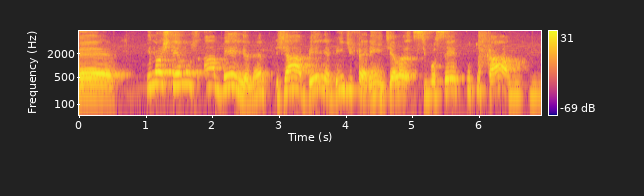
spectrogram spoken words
É, e nós temos a abelha, né? Já a abelha é bem diferente. Ela, se você cutucar um,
